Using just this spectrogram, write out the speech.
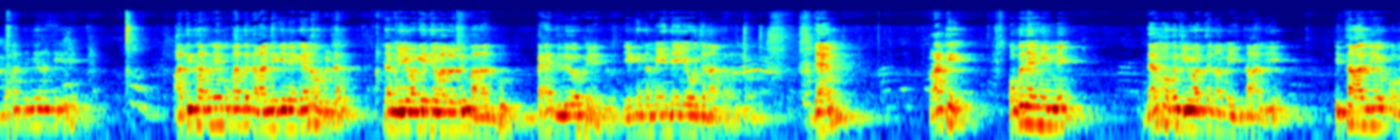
මොකද්ද මේ රටේ වෙන්නේ? අධිකරණය මොකද්ද කරන්න කියන එක ගැන ඔබට දැන් මේ වගේ දේවල් වලින් බලන්න පුළුවන්. පැහැදිලිව පේනවා. ඒකින්ද මේ දේ යෝජනා කරන්න ඕනේ. දැන් රටේ ඔබ දැන් ඉන්නේ දැන් ඔබ ජීවත් වෙන මේ ඉතාලියේ ඉතාලිය ඔබ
